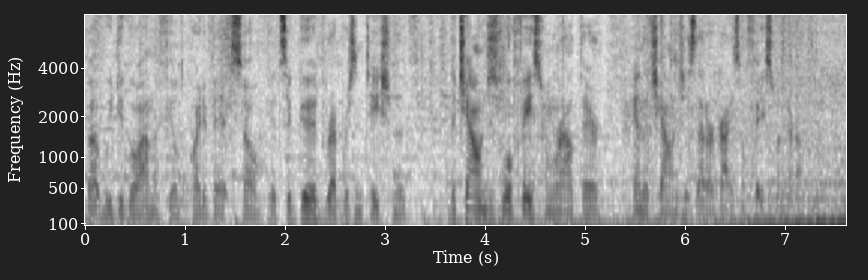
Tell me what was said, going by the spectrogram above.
but we do go out in the field quite a bit, so it's a good representation of the challenges we'll face when we're out there and the challenges that our guys will face when they're out there.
